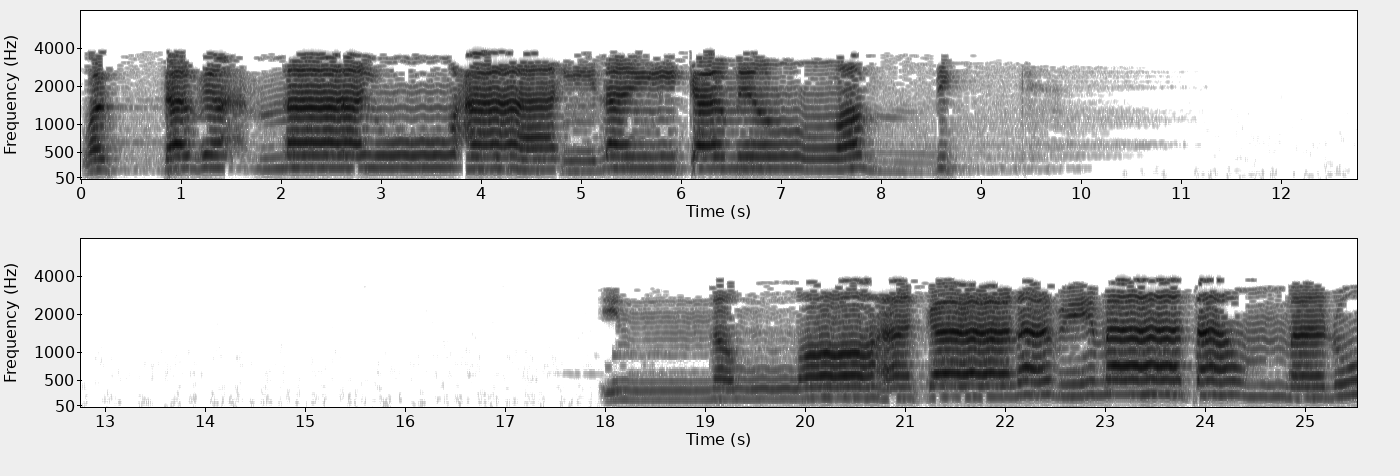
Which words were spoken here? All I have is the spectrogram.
وَاتَّبِعْ مَا يُوحَى إِلَيْكَ مِنْ رَبِّكَ إِنَّ اللَّهَ كَانَ بِمَا تَعْمَلُونَ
